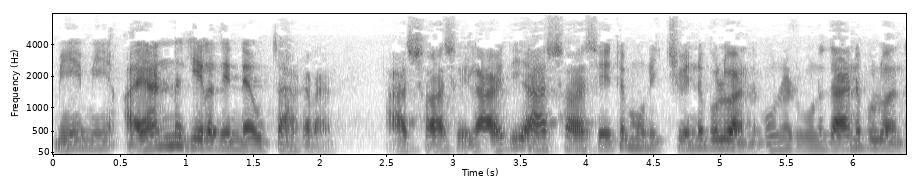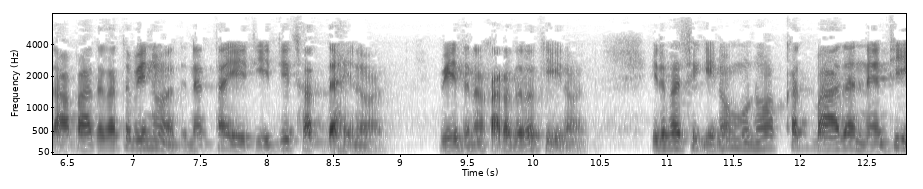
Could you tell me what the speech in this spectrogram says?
මේ මේ අයන්න කියලා දෙන්න උත්සාහ කරන්නේ. ආශ්වාස වේලාවේදී ආශ්වාසයට මුලිච්ච වෙන්න පුළුවන්. මුණට මුණ දාන්න පුළුවන්. ආපාදගත වෙනවද? නැත්නම් ඒ තීදී සද්ද ඇහෙනවද? වේදනා කරදර තියෙනවද? ඊට පස්සේ කියනවා මොනවාක්වත් බාධා නැති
